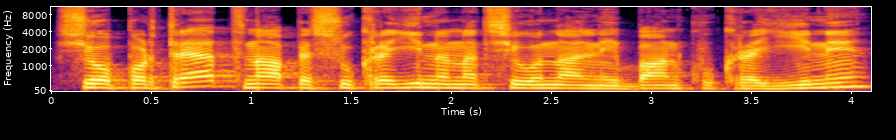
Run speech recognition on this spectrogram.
Всього портрет, напис Україна Національний банк України.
